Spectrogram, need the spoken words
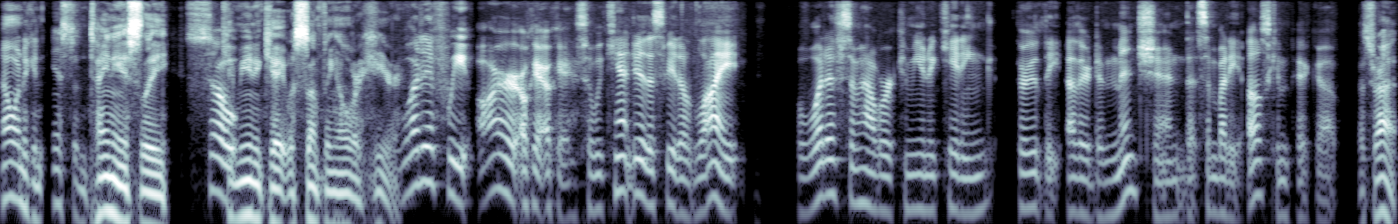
Not when it can instantaneously so communicate with something over here. what if we are okay? Okay, so we can't do the speed of light, but what if somehow we're communicating through the other dimension that somebody else can pick up? That's right.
